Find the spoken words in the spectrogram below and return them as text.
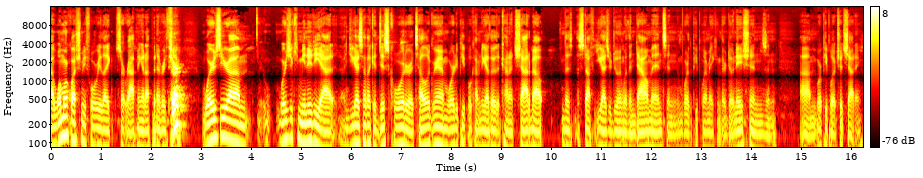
uh, one more question before we like start wrapping it up and everything sure Where's your um, where's your community at? Do you guys have like a Discord or a Telegram? Where do people come together that kind of chat about the, the stuff that you guys are doing with endowments and where the people are making their donations and um, where people are chit chatting?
